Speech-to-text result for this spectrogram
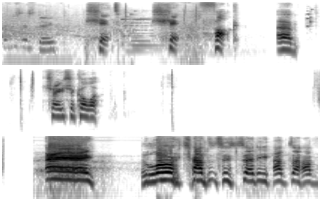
What does this do? Shit. Shit. Fuck. Um. Change the colour. Hey! Laura Chances said he had to have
